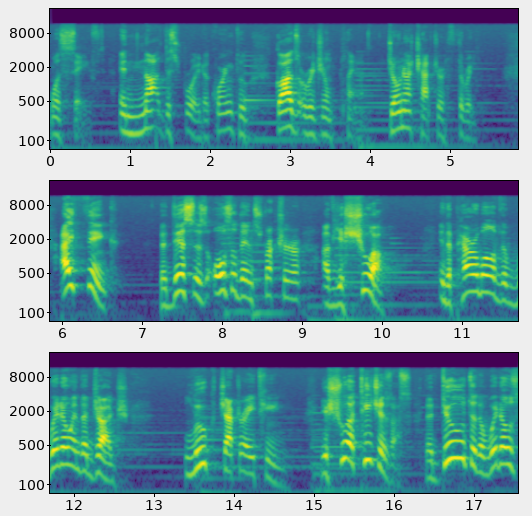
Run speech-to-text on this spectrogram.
was saved and not destroyed according to God's original plan. Jonah chapter 3. I think that this is also the instruction of Yeshua in the parable of the widow and the judge, Luke chapter 18. Yeshua teaches us that due to the widow's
